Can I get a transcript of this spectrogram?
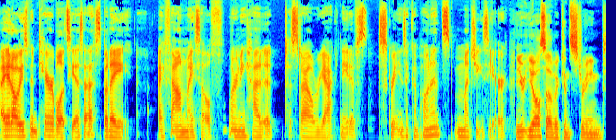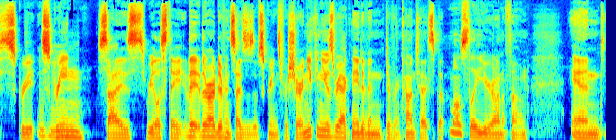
I had always been terrible at CSS, but I I found myself learning how to, to style React Native screens and components much easier. You, you also have a constrained screen mm-hmm. screen size real estate. They, there are different sizes of screens for sure, and you can use React Native in different contexts, but mostly you're on a phone, and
